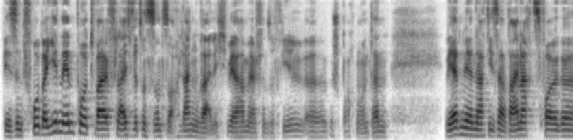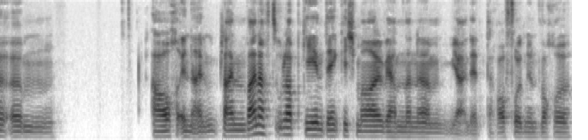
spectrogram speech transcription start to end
wir sind froh über jeden Input, weil vielleicht wird uns uns auch langweilig. Wir haben ja schon so viel äh, gesprochen und dann werden wir nach dieser Weihnachtsfolge ähm, auch in einen kleinen Weihnachtsurlaub gehen, denke ich mal. Wir haben dann ähm, ja in der darauffolgenden Woche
